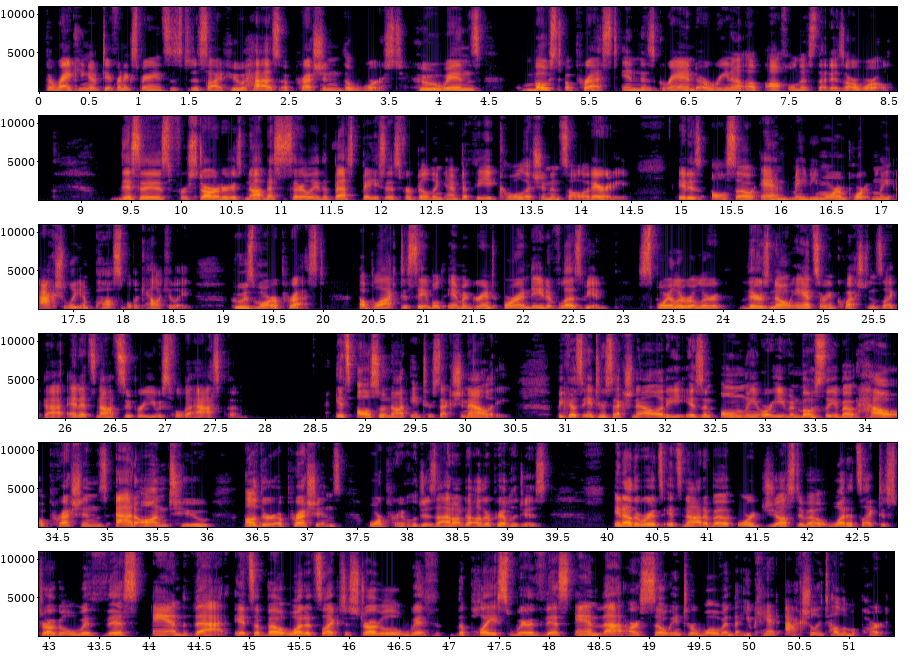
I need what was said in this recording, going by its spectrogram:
The ranking of different experiences to decide who has oppression the worst, who wins most oppressed in this grand arena of awfulness that is our world. This is, for starters, not necessarily the best basis for building empathy, coalition, and solidarity. It is also, and maybe more importantly, actually impossible to calculate. Who's more oppressed? A black disabled immigrant or a native lesbian? Spoiler alert, there's no answering questions like that, and it's not super useful to ask them. It's also not intersectionality, because intersectionality isn't only or even mostly about how oppressions add on to other oppressions, or privileges add on to other privileges. In other words, it's not about or just about what it's like to struggle with this and that. It's about what it's like to struggle with the place where this and that are so interwoven that you can't actually tell them apart.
